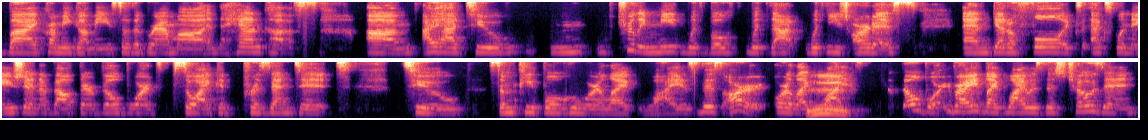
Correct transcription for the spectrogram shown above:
by Crummy Gummy, so the grandma and the handcuffs. Um, I had to m- truly meet with both with that with each artist and get a full ex- explanation about their billboards so I could present it to some people who were like, why is this art? Or like, why Mm. is the billboard, right? Like, why was this chosen?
